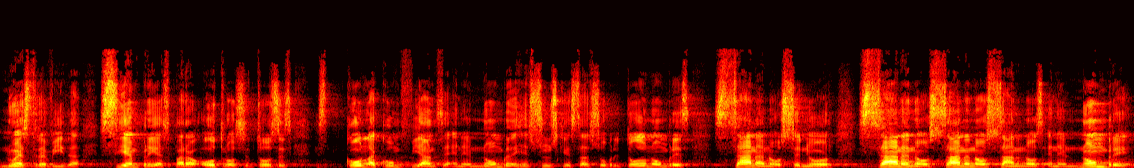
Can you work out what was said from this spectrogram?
nuestra vida. Siempre es para otros. Entonces, con la confianza en el nombre de Jesús que está sobre todo nombres, sánanos, Señor, sánanos, sánanos, sánanos en el nombre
